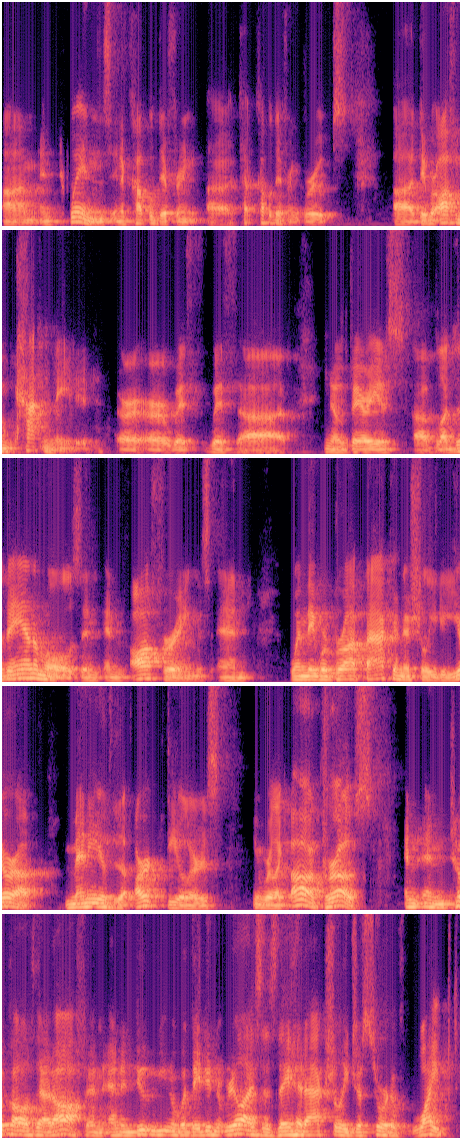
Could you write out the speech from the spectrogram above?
um, and twins in a couple different uh, couple different groups, uh, they were often patinated or, or with with uh, you know various uh, bloods of animals and, and offerings. And when they were brought back initially to Europe, many of the art dealers you know, were like, "Oh, gross," and and took all of that off. And and in do, you know what they didn't realize is they had actually just sort of wiped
